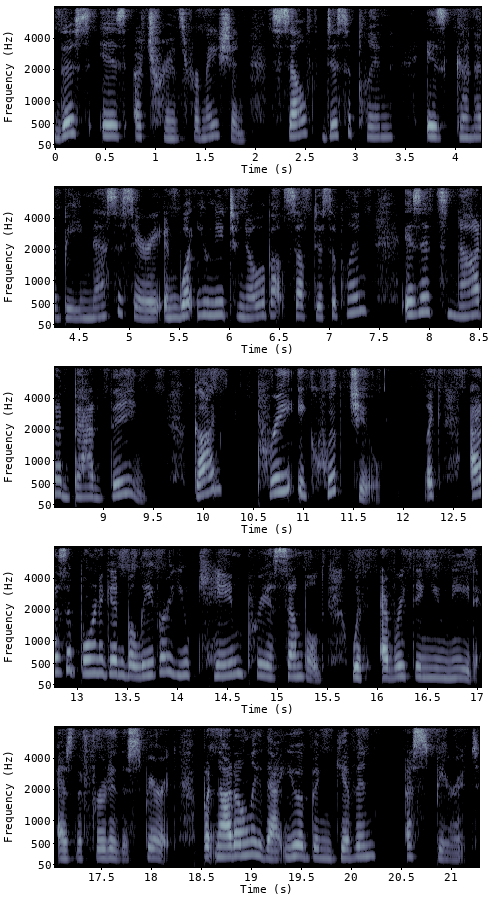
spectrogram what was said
this is a transformation. Self discipline is going to be necessary. And what you need to know about self discipline is it's not a bad thing. God pre equipped you. Like, as a born again believer, you came pre assembled with everything you need as the fruit of the Spirit. But not only that, you have been given a spirit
